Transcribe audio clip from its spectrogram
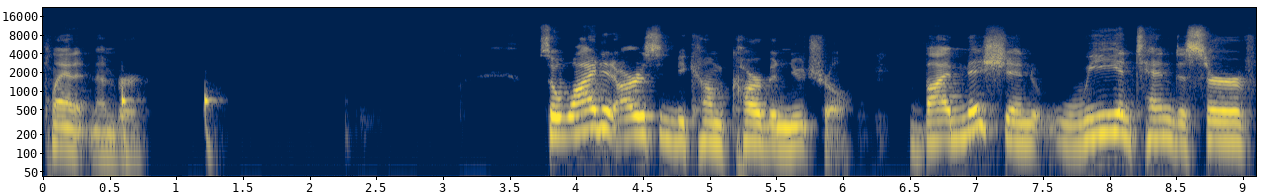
planet member. So why did Artisan become carbon neutral? By mission, we intend to serve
